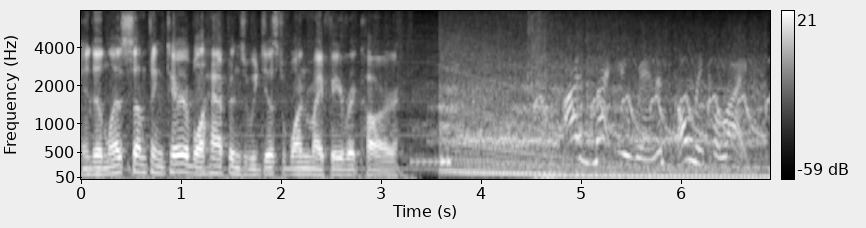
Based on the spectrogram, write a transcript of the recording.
And unless something terrible happens, we just won my favorite car. I let you win. It's only polite.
